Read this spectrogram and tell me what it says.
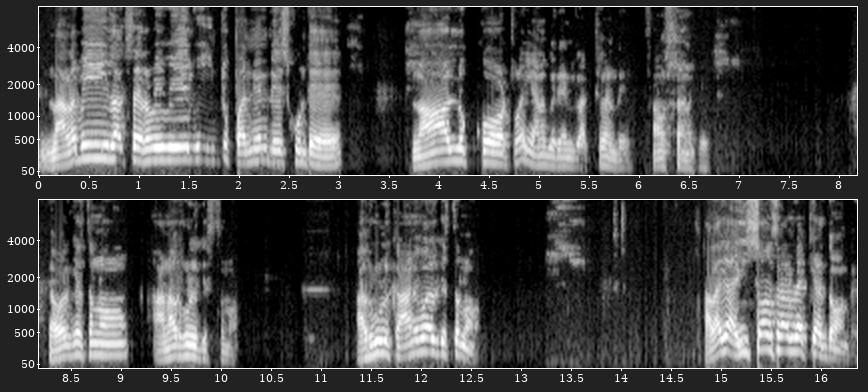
నలభై లక్ష ఇరవై వేలు ఇంటూ పన్నెండు వేసుకుంటే నాలుగు కోట్ల ఎనభై రెండు లక్షలండి సంవత్సరానికి. ఎవరికి ఇస్తున్నాం? అనర్హులకి ఇస్తున్నాం. అర్హులు కాని వాళ్ళకి ఇస్తున్నాం. అలాగే ఐదు సంవత్సరాలు లెక్కేద్దాం అండి.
